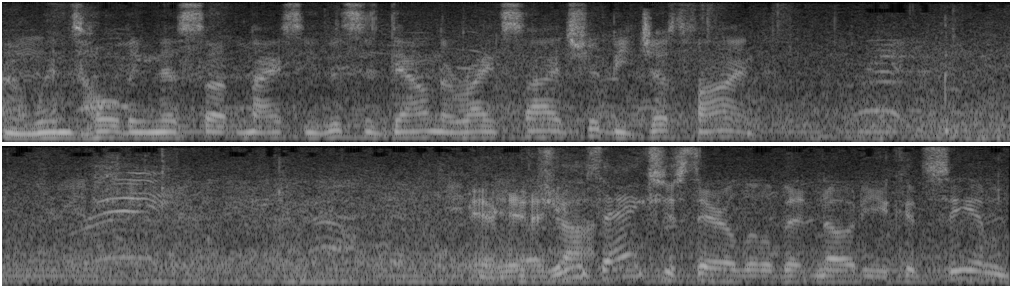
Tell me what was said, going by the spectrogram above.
And wind's holding this up nicely. This is down the right side. Should be just fine. Yeah, yeah he was anxious there a little bit, Nody. You could see him,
